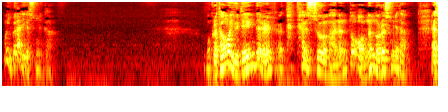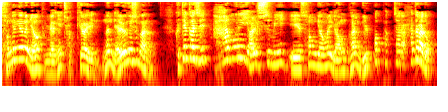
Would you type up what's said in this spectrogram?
뭐 이것 아니겠습니까? 뭐 그렇다고 뭐 유대인들을 탓할 수만은 또 없는 노릇입니다. 성경에는요 분명히 적혀 있는 내용이지만 그때까지 아무리 열심히 이 성경을 연구한 율법학자라 하더라도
